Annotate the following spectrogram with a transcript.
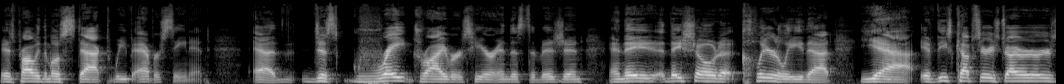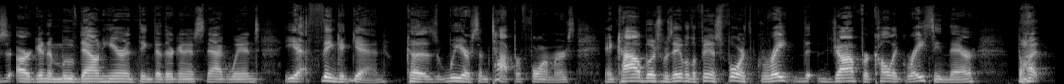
is probably the most stacked we've ever seen it. Uh, just great drivers here in this division, and they they showed clearly that yeah, if these Cup Series drivers are going to move down here and think that they're going to snag wins, yeah, think again because we are some top performers. And Kyle Busch was able to finish fourth. Great job for Kaulig Racing there, but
